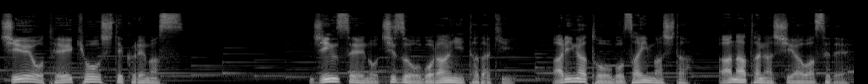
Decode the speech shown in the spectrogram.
知恵を提供してくれます。人生の地図をご覧いただきありがとうございましたあなたが幸せで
